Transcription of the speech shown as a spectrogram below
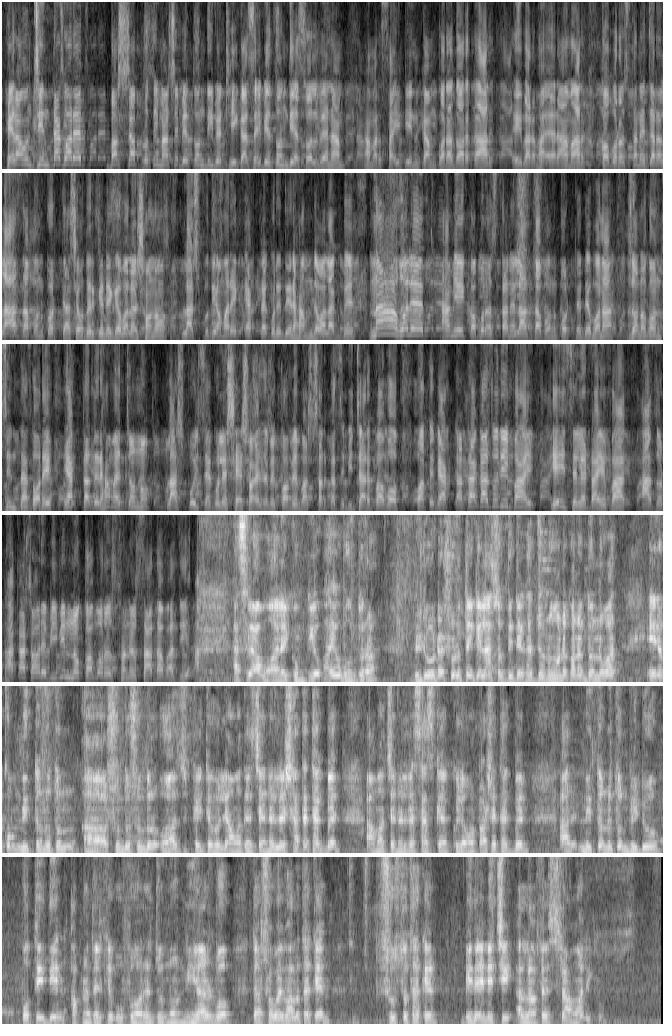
ফেরাউন চিন্তা করে বাদশাহ প্রতি মাসে বেতন দিবে, ঠিক আছে বেতন দিয়ে চলবে না। আমার সাইট ইনকাম করা দরকার। এইবার ভাইয়েরা আমার কবরস্থানে যারা লাশ দাপন করতে আসে, ওদেরকে ডেকে বলে, শোনো, লাশ প্রতি আমার এক- একটা করে হাম দেওয়া লাগবে। না হলে আমি এই কবরস্থানে লাশ দাপন করতে দেব না। জনগণ চিন্তা করে, একটা দেড়হামের জন্য লাশ পয়সা গুলে শেষ হয়ে যাবে। কবে বাদশার কাছে বিচার পাবো? অতএব একটা টাকা যদি পাই, এই ছেলেটাই পাক। আজও ঢাকা শহরে বিভিন্ন কবরস্থানে সাদাবাজি আসসালামু আলাইকুম প্রিয় ভাই ও বন্ধুরা। ভিডিওটা শুরু থেকে লাস্ট অব্দি দেখার জন্য অনেক অনেক ধন্যবাদ। এরকম নিত্য নতুন সুন্দর সুন্দর ওয়াজ পেতে হলে আমাদের চ্যানেলের সাথে থাকবেন। আমার চ্যানেলটা সাবস্ক্রাইব করে আমার পাশে থাকবেন। আর নিত্য নতুন ভিডিও প্রতিদিন আপনাদেরকে উপহারের জন্য নিয়ে আসব। তা সবাই ভালো থাকেন, সুস্থ থাকেন। বিদায় নিচ্ছি। আল্লাহ হাফেজ। আসসালামু আলাইকুম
